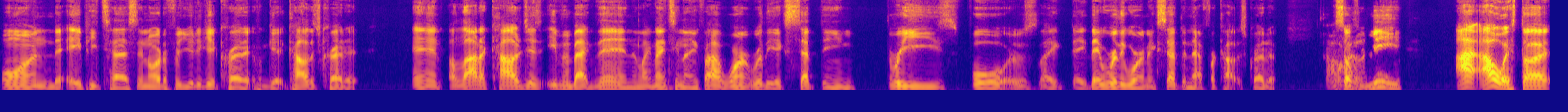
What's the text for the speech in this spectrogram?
on the AP test in order for you to get credit, get college credit. And a lot of colleges, even back then in like 1995, weren't really accepting threes, fours. Like they, they really weren't accepting that for college credit. Oh, so really? for me, I, I always thought,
